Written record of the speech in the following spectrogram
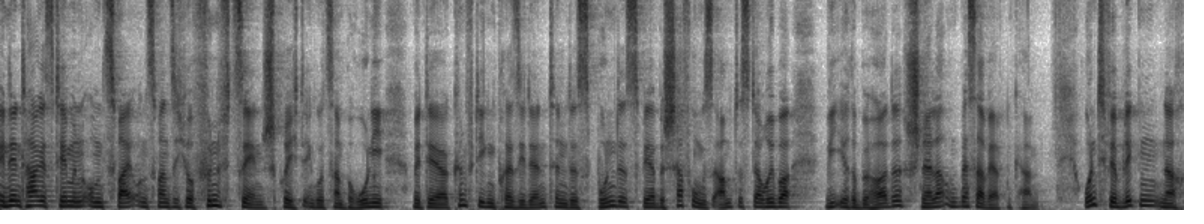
In den Tagesthemen um 22.15 Uhr spricht Ingo Zamperoni mit der künftigen Präsidentin des Bundeswehrbeschaffungsamtes darüber, wie ihre Behörde schneller und besser werden kann. Und wir blicken nach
